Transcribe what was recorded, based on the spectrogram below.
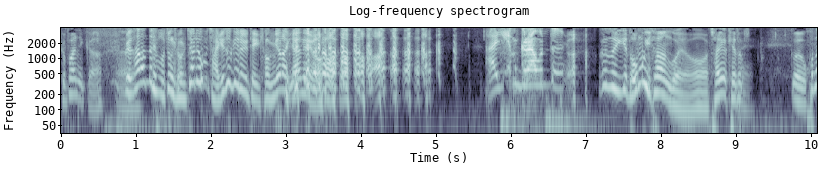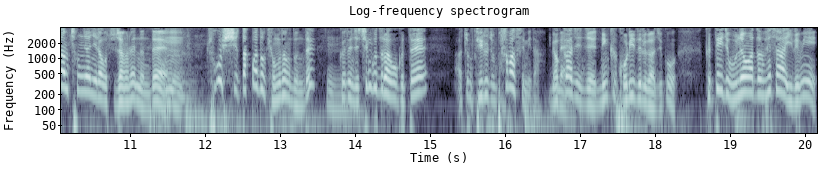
급하니까. 그 사람들이 보통 경찰이 오면 자기 소개를 되게 격렬하게 하네요. I am ground. 그래서 이게 너무 이상한 거예요. 자기가 계속 그 호남 청년이라고 주장을 했는데 음. 초씨 딱 봐도 경상도인데 음. 그래서 이제 친구들하고 그때 아, 좀 뒤를 좀 파봤습니다. 몇 네. 가지 이제 링크 고리들을 가지고 그때 이제 운영하던 회사 이름이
